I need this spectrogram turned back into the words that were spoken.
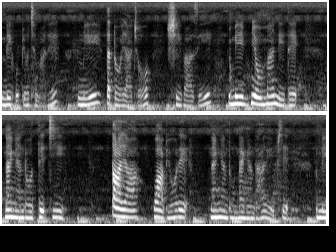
အမေကိုပြောချင်ပါတယ်အမေတက်တော်ရကျော်ရှိပါစေအမေမျှော်မှန်းနေတဲ့နိုင်ငံတော်တစ်ကြီးတာယာဝပြောတဲ့နိုင်ငံသူနိုင်ငံသားတွေဖြစ်အမေ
